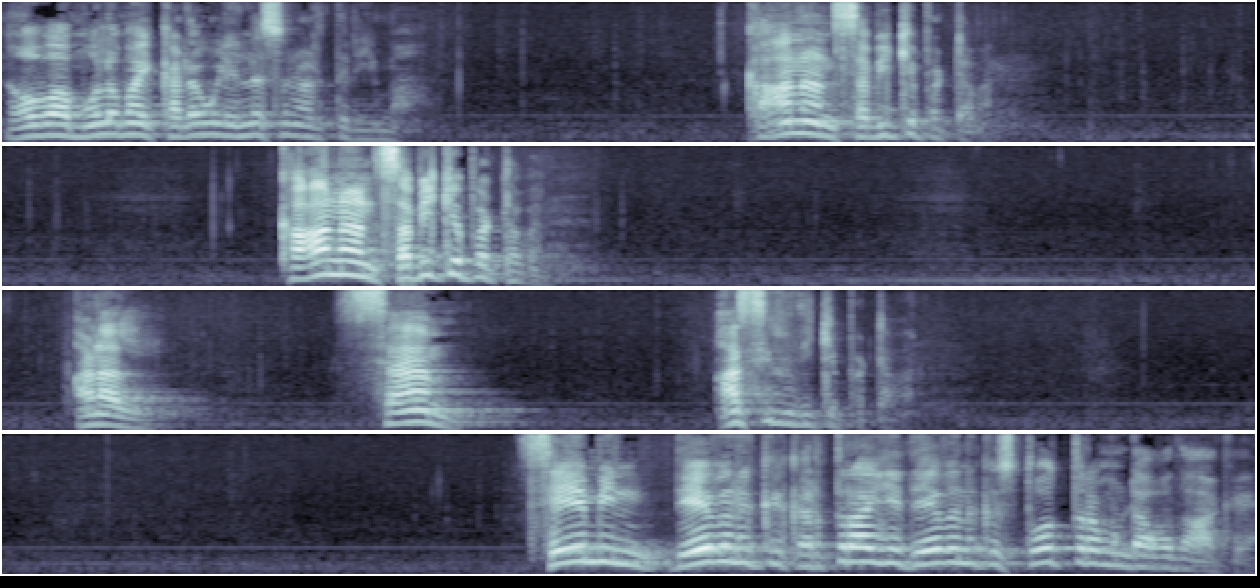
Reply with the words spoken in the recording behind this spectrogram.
நோவா மூலமாய் கடவுள் என்ன சொன்னார் தெரியுமா? கானான் சபிக்கப்பட்டவன். கானான் சபிக்கப்பட்டவன். ஆனால் சாம் ஆசீர்வதிக்கப்பட்டவன். சேமின் தேவனுக்கு கர்த்தராகிய தேவனுக்கு ஸ்தோத்திரம் உண்டாவதாக.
